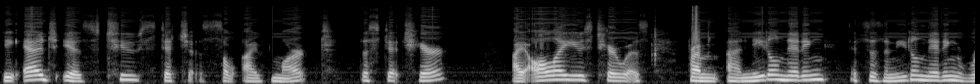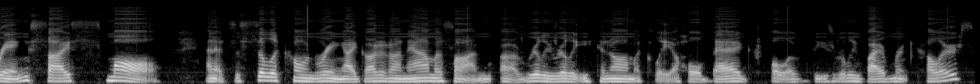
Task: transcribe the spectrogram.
the edge is two stitches. So I've marked the stitch here. I All I used here was from a needle knitting. It says a needle knitting ring, size small and it's a silicone ring. I got it on Amazon uh, really, really economically, a whole bag full of these really vibrant colors.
